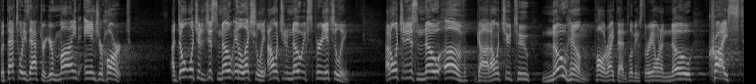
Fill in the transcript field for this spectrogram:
but that's what he's after your mind and your heart. I don't want you to just know intellectually, I want you to know experientially. I don't want you to just know of God, I want you to know Him. Paul would write that in Philippians 3. I want to know Christ.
